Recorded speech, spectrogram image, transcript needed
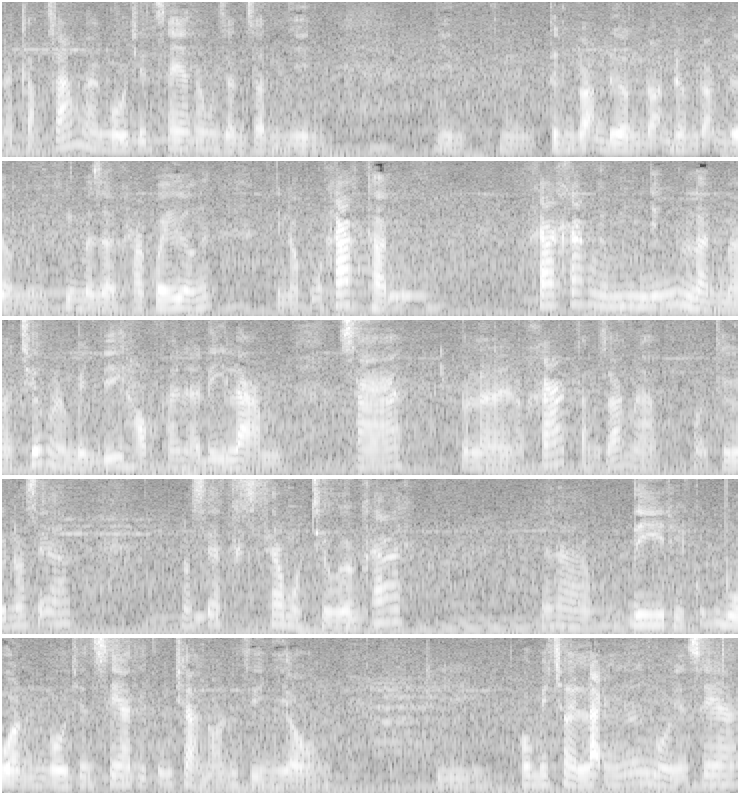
Là cảm giác là ngồi trên xe xong dần dần nhìn nhìn từng đoạn đường đoạn đường đoạn đường. Khi mà giờ xa quê hương ấy, thì nó cũng khác thật. Khác khác với những lần mà trước là mình đi học hay là đi làm xa ấy. Lần này nó khác, cảm giác là mọi thứ nó sẽ nó sẽ theo một chiều hướng khác ấy. thế là đi thì cũng buồn, ngồi trên xe thì cũng chả nói được gì nhiều. Thì hôm ấy trời lạnh nữa ngồi trên xe,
